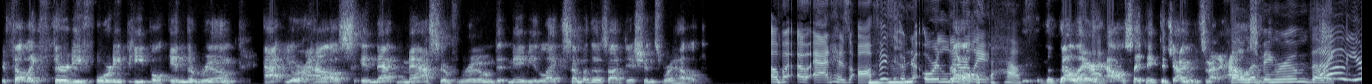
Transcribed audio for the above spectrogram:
it felt like 30, 40 people in the room at your house in that massive room that maybe like some of those auditions were held. Oh, but oh, at his office Mhm. or, or literally. The house. The Bel Air house, I think. The, it's not a house. The living room. The like. oh, you're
